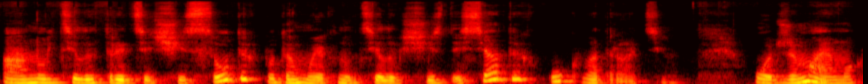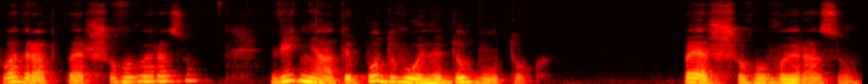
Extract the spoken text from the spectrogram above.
а 0,36 подамо як 0,6 у квадраті. Отже, маємо квадрат першого виразу, відняти подвойний добуток першого виразу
